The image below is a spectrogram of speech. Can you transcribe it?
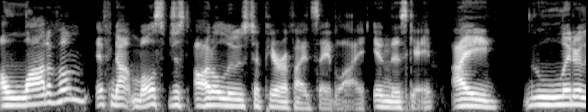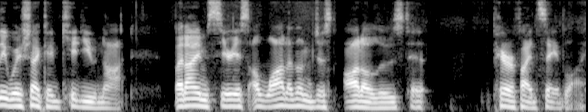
a lot of them, if not most, just auto lose to Purified Sableye in this game. I literally wish I could kid you not, but I'm serious. A lot of them just auto lose to Purified Sableye.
